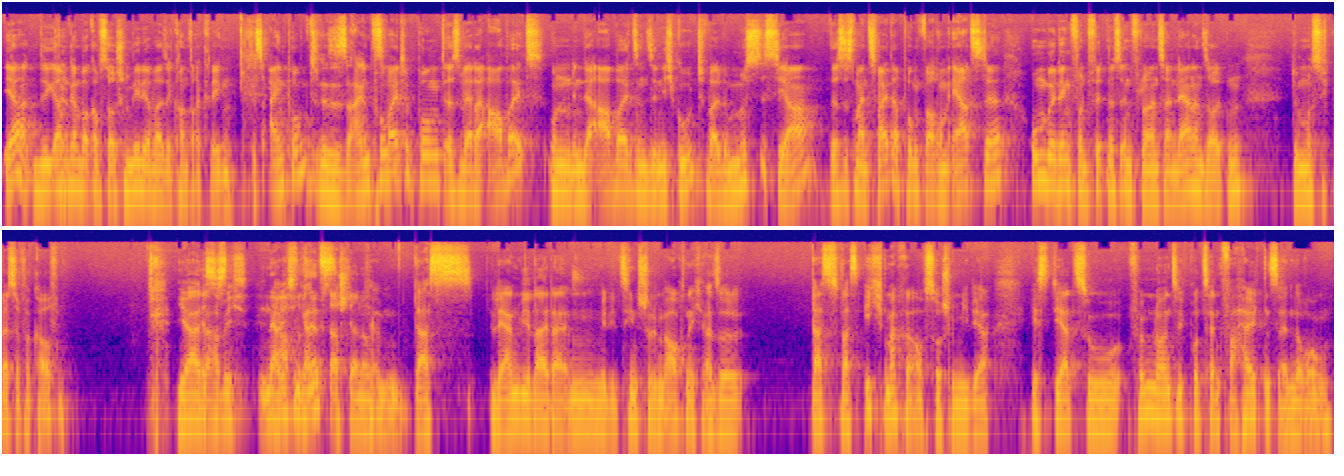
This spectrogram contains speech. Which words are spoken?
Ja, die haben keinen Bock auf Social Media, weil sie Kontra kriegen. Das ist ein Punkt. Das ist ein der Punkt. Zweiter Punkt, es wäre Arbeit und in der Arbeit sind sie nicht gut, weil du müsstest ja, das ist mein zweiter Punkt, warum Ärzte unbedingt von Fitness-Influencern lernen sollten, du musst dich besser verkaufen. Ja, da habe ich eine Art von Selbstdarstellung. Ähm, das lernen wir leider im Medizinstudium auch nicht. Also das, was ich mache auf Social Media, ist ja zu 95 Prozent Verhaltensänderung.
